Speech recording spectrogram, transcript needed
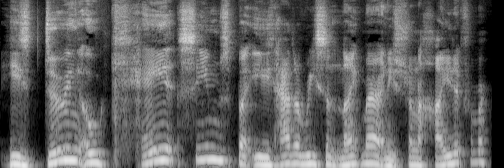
he's doing okay, it seems, but he had a recent nightmare and he's trying to hide it from her.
